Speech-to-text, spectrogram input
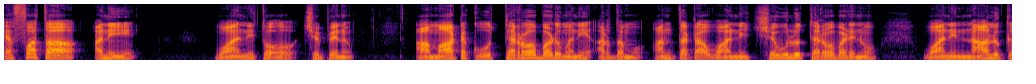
ఎఫతా అని వానితో చెప్పెను. ఆ మాటకు తెరవబడుమని అర్థము. అంతటా వాని చెవులు తెరవబడెను. వాని నాలుక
